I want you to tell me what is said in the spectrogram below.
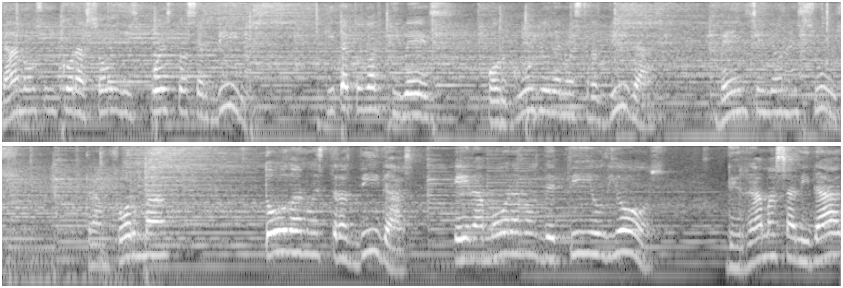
Danos un corazón dispuesto a servir. Quita toda altivez, orgullo de nuestras vidas. Ven Señor Jesús. Transforma todas nuestras vidas. Enamóranos de ti, oh Dios. Derrama sanidad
